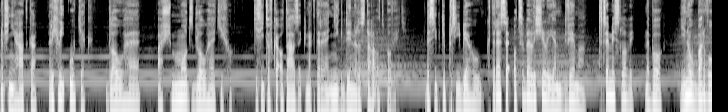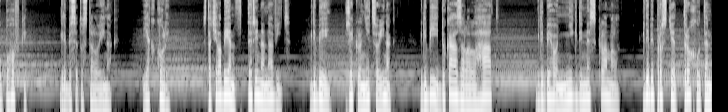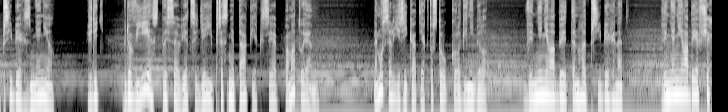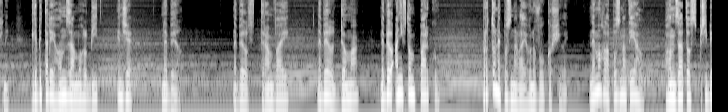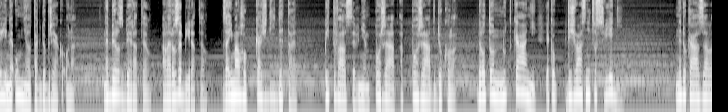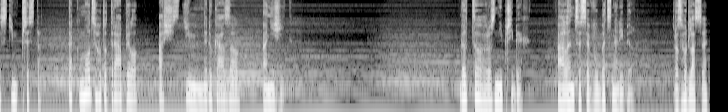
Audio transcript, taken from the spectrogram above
Noční hádka, rychlý útěk, dlouhé, až moc dlouhé ticho. Tisícovka otázek, na které nikdy nedostala odpověď. Desítky příběhů, které se od sebe lišily jen dvěma, třemi slovy nebo jinou barvou pohovky. Kdyby se to stalo jinak. Jakkoliv. Stačila by jen vteřina navíc. Kdyby řekl něco jinak. Kdyby jí lhát. Kdyby ho nikdy nesklamala. Kdyby prostě trochu ten příběh změnil. Vždyť kdo ví, jestli se věci dějí přesně tak, jak si je pamatujem. Nemusel jí říkat, jak to s tou kolegyní bylo. Vyměnila by tenhle příběh hned. Vyměnila by je všechny. Kdyby tady Honza mohl být, jenže nebyl. Nebyl v tramvaji, nebyl doma, nebyl ani v tom parku. Proto nepoznala jeho novou košili. Nemohla poznat jeho. Honza to z příběhy neuměl tak dobře jako ona. Nebyl sběratel, ale rozebíratel. Zajímal ho každý detail. Pitval se v něm pořád a pořád dokola. Bylo to nutkání, jako když vás něco svědí. Nedokázal s tím přestat. Tak moc ho to trápilo, až s tím nedokázal ani žít. Byl to hrozný příběh a Lence se vůbec nelíbil. Rozhodla se,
